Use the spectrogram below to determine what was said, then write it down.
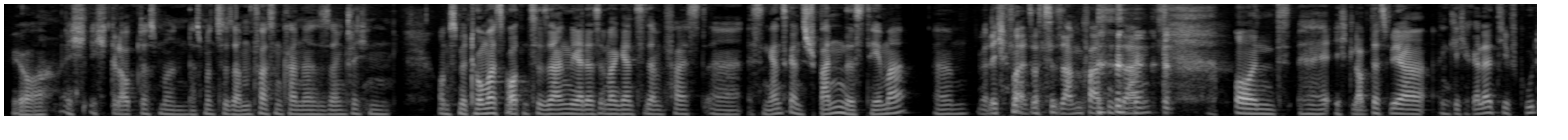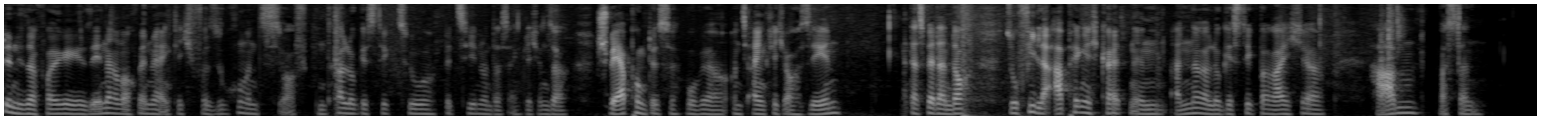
Ja, ich, ich glaube, dass man, dass man zusammenfassen kann, dass es eigentlich ein, um es mit Thomas Worten zu sagen, wie er das immer gern zusammenfasst, äh, ist ein ganz, ganz spannendes Thema ähm, würde ich mal so zusammenfassend sagen. Und äh, ich glaube, dass wir eigentlich relativ gut in dieser Folge gesehen haben, auch wenn wir eigentlich versuchen, uns so auf Intralogistik zu beziehen und das eigentlich unser Schwerpunkt ist, wo wir uns eigentlich auch sehen, dass wir dann doch so viele Abhängigkeiten in andere Logistikbereiche haben, was dann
